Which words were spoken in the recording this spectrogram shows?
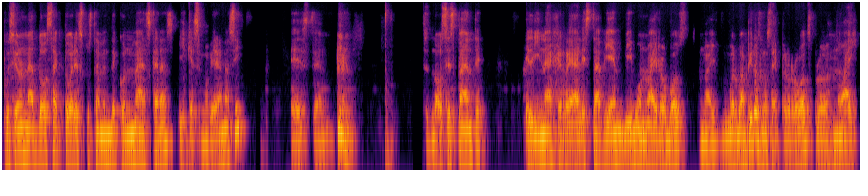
Pusieron a dos actores justamente con máscaras y que se movieran así. Este, no se espante. el linaje real está bien vivo, no hay robots, no hay bueno, vampiros, no sé, pero robots pero no hay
